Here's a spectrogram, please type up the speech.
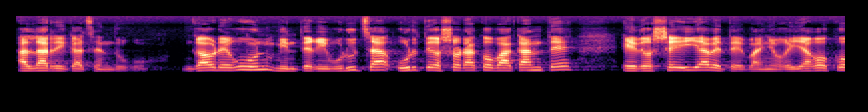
aldarrikatzen dugu. Gaur egun, mintegi burutza urte osorako bakante edo sei hilabete baino gehiagoko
